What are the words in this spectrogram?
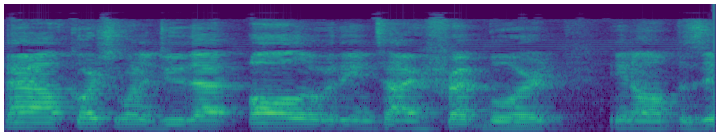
Now, of course, you want to do that all over the entire fretboard in all positions.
